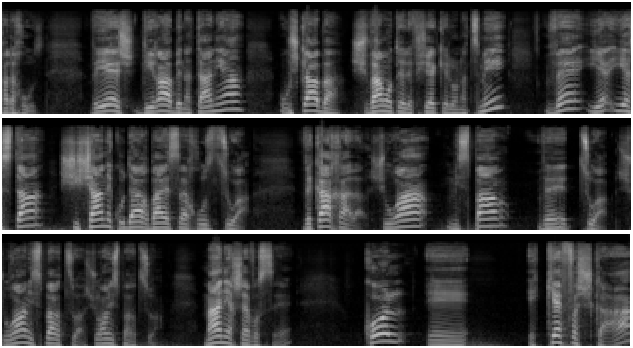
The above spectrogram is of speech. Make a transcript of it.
3.71 אחוז. ויש דירה בנתניה, הושקע בה 700 אלף שקל הון עצמי, והיא עשתה 6.14 אחוז תשואה. וכך הלאה, שורה, מספר ותשואה. שורה, מספר, תשואה. שורה, מספר, תשואה. מה אני עכשיו עושה? כל אה, היקף השקעה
